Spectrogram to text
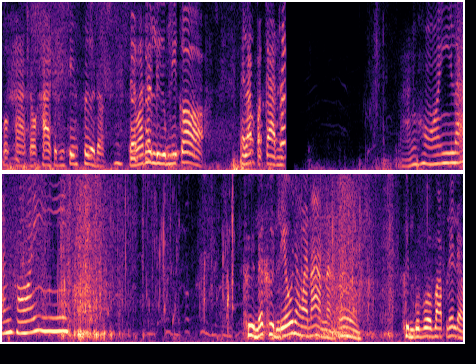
บอกขาดแต่ว่าขาดก็จะเส้นเสื้อดอกแต่ว่าถ้าลืมนี่ก็ไม่รับประกันล้าางหอยล้างหอยขืนแล้วขืนเลี้ยวยังว่าน้ำน่ะเออขืนบวบับเลยแหละ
